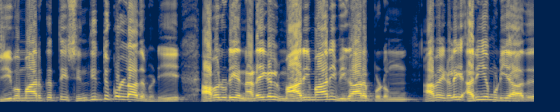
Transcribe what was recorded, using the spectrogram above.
ஜீவமார்க்கத்தை சிந்தித்து கொள்ளாதபடி அவளுடைய நடைகள் மாறி மாறி விகாரப்படும். அவைகளை அறிய முடியாது.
